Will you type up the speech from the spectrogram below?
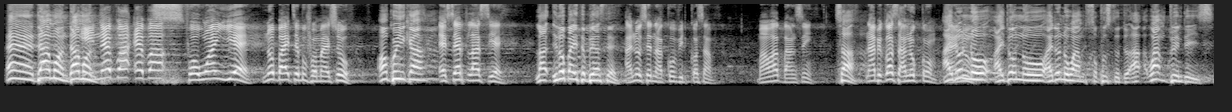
Eh, Diamond, He never ever for one year no buy table for my show Uncle Yinka, except last year. la, you know buy table yesterday. I know say na COVID cause am. My work bouncing. Sir, Now because I no come. I don't know. I don't know. I don't know what I'm supposed to do. Uh, why I'm doing this.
